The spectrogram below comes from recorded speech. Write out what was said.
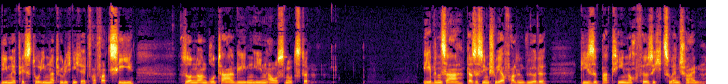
die Mephisto ihm natürlich nicht etwa verzieh, sondern brutal gegen ihn ausnutzte. Eben sah, dass es ihm schwerfallen würde, diese Partie noch für sich zu entscheiden.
